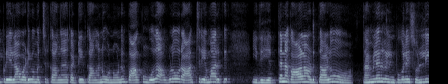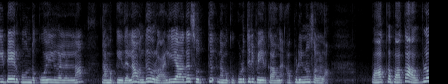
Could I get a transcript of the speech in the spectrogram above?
இப்படியெல்லாம் வடிவமைச்சிருக்காங்க கட்டியிருக்காங்கன்னு ஒன்று ஒன்றும் பார்க்கும்போது அவ்வளோ ஒரு ஆச்சரியமாக இருக்குது இது எத்தனை காலம் எடுத்தாலும் தமிழர்களின் புகழை சொல்லிக்கிட்டே இருக்கும் இந்த கோயில்களெல்லாம் நமக்கு இதெல்லாம் வந்து ஒரு அழியாத சொத்து நமக்கு கொடுத்துட்டு போயிருக்காங்க அப்படின்னும் சொல்லலாம். பார்க்க பார்க்க அவ்வளோ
